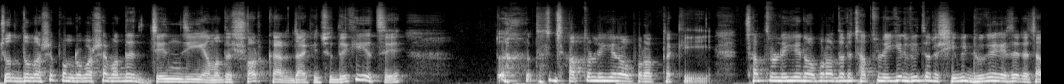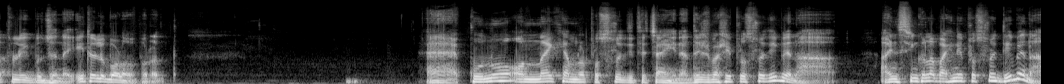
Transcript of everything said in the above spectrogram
চোদ্দ মাসে পনেরো মাসে আমাদের জেনজি আমাদের সরকার যা কিছু দেখিয়েছে তো ছাত্রলীগের অপরাধটা কি? ছাত্রলীগের অপরাধ হলে ছাত্রলীগের ভিতরে শিবির ঢুকে গেছে এটা ছাত্রলীগ বুঝে নাই। এটা হলো বড় অপরাধ। হ্যাঁ কোনো অন্যায়কে আমরা প্রশ্রয় দিতে চাই না। দেশবাসী প্রশ্রয় দিবে না। আইন শৃঙ্খলা বাহিনী প্রশ্রয় দিবে না।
